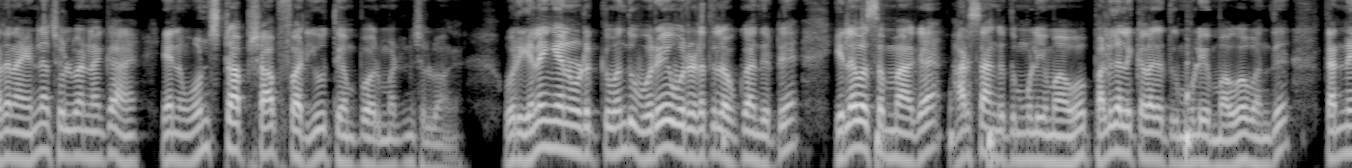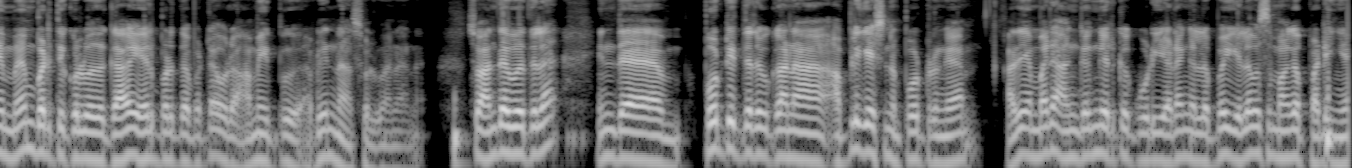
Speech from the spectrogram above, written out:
அதை நான் என்ன சொல்வேன்னாக்கா என் one stop shop for youth எம்பவர்மெண்ட்னு சொல்லுவாங்க. ஒரு இளைஞனுக்கு வந்து ஒரே ஒரு இடத்துல உட்காந்துட்டு இலவசமாக அரசாங்கத்து மூலியமாகவோ பல்கலைக்கழகத்து மூலியமாகவோ வந்து தன்னை மேம்படுத்திக் கொள்வதற்காக ஏற்படுத்தப்பட்ட ஒரு அமைப்பு அப்படின்னு நான் சொல்வேன் நான். ஸோ அந்த விதத்தில் இந்த போட்டித் தேர்வுக்கான அப்ளிகேஷனை போட்டுருங்க. அதே மாதிரி அங்கங்கே இருக்கக்கூடிய இடங்களில் போய் இலவசமாக படிங்க.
